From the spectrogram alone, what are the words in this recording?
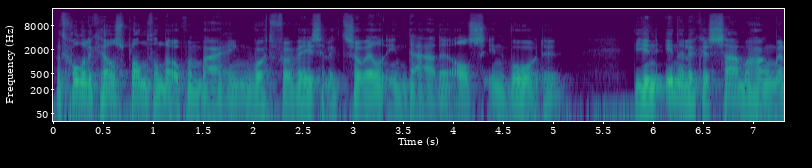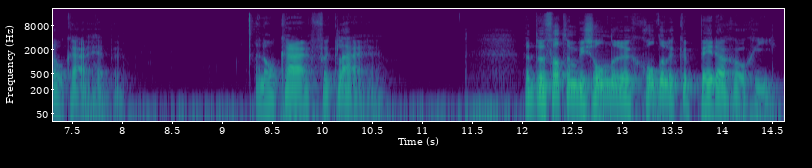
Het goddelijk helsplan van de openbaring wordt verwezenlijkt zowel in daden als in woorden, die een innerlijke samenhang met elkaar hebben en elkaar verklaren. Het bevat een bijzondere goddelijke pedagogie.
